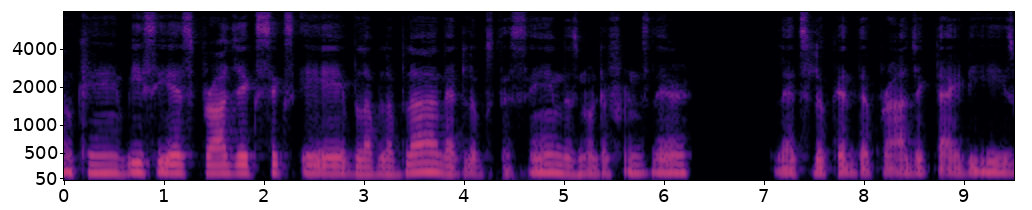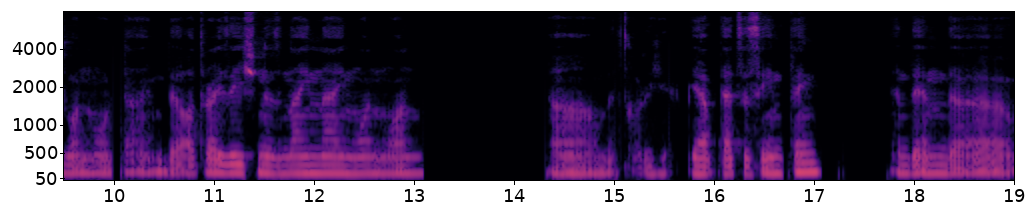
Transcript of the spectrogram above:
Okay, BCS project 6A, blah, blah, blah. That looks the same. There's no difference there. Let's look at the project IDs one more time. The authorization is 9911. Um, let's go to here. Yeah, that's the same thing. And then the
